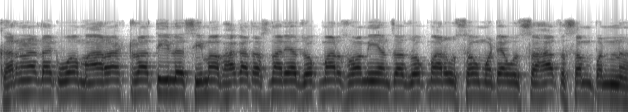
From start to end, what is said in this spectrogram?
कर्नाटक व महाराष्ट्रातील सीमा भागात असणाऱ्या जोकमार स्वामी यांचा जोकमार उत्सव मोठ्या उत्साहात संपन्न.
